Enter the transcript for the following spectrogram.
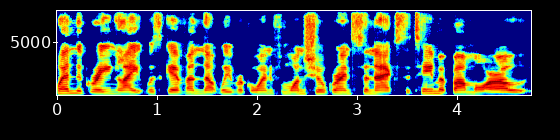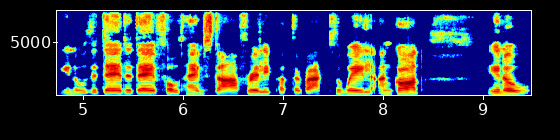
when the green light was given that we were going from one showground to the next, the team at Balmoral, you know, the day to day full time staff really put their back to the wheel and got, you know,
